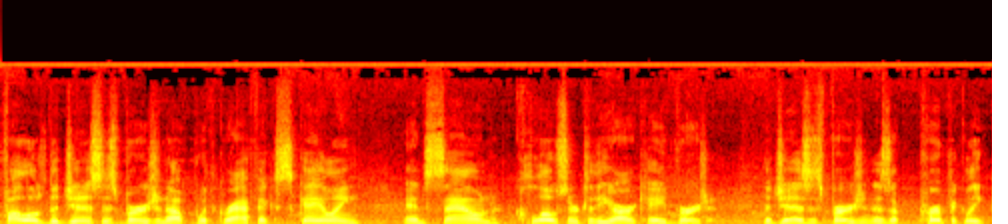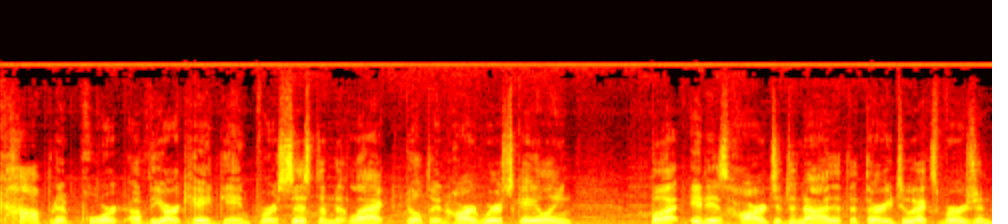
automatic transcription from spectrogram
follows the Genesis version up with graphics scaling and sound closer to the arcade version. The Genesis version is a perfectly competent port of the arcade game for a system that lacked built in hardware scaling, but it is hard to deny that the 32X version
